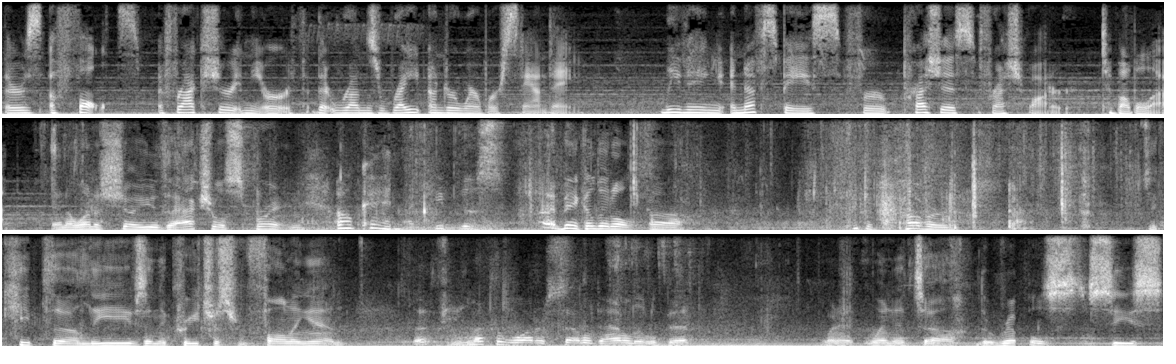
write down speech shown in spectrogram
There's a fault, a fracture in the earth that runs right under where we're standing, leaving enough space for precious fresh water to bubble up. And I want to show you the actual spring. Oh, good. I keep this, I make a little, uh, keep it covered to keep the leaves and the creatures from falling in. But if you let the water settle down a little bit, when it when it uh, the ripples cease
